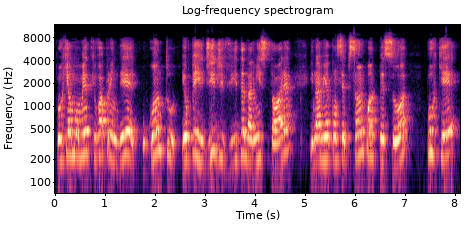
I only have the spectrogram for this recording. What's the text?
porque é um momento que eu vou aprender o quanto eu perdi de vida na minha história e na minha concepção enquanto pessoa, porque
